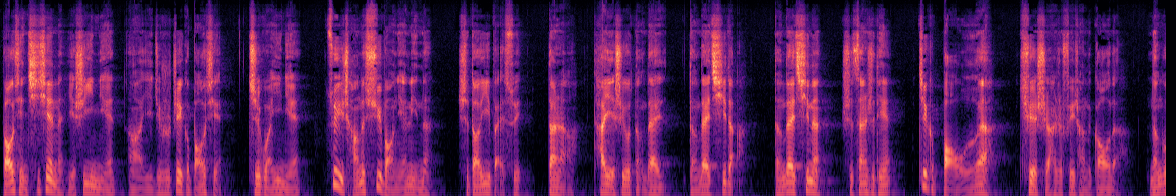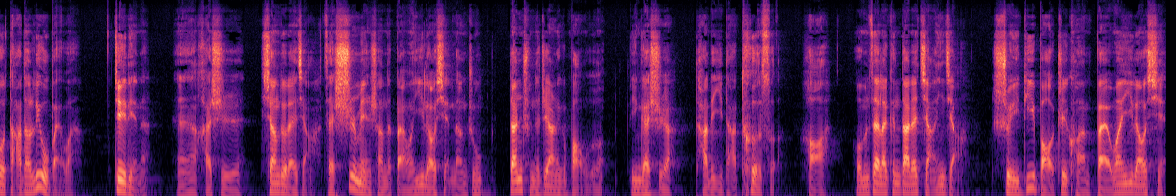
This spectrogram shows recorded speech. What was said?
保险期限呢也是一年啊，也就是这个保险只管一年。最长的续保年龄呢是到一百岁，当然啊，它也是有等待等待期的，等待期呢是三十天。这个保额呀，确实还是非常的高的，能够达到六百万，这一点呢，嗯，还是相对来讲啊，在市面上的百万医疗险当中，单纯的这样的一个保额，应该是它的一大特色。好啊，我们再来跟大家讲一讲水滴保这款百万医疗险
